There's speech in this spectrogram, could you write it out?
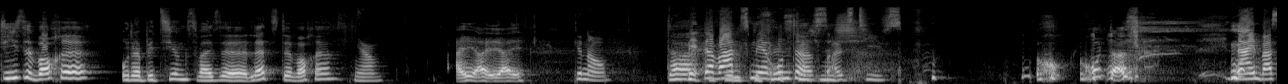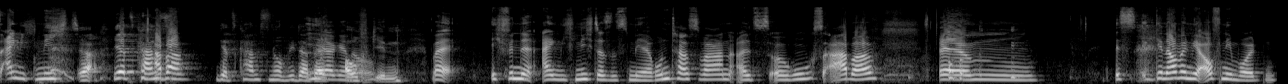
diese Woche oder beziehungsweise letzte Woche. Ja. Ei, ei, ei. Genau. Da, da waren es mehr Runters als Tiefs. Runters? Nein, war es eigentlich nicht. Ja, jetzt kann es jetzt kann's nur wieder ja, genau. aufgehen. Weil ich finde eigentlich nicht, dass es mehr Runters waren als Hochs, aber ähm, ist genau, wenn wir aufnehmen wollten.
